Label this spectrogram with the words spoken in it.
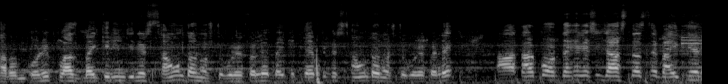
ধারণ করে প্লাস বাইকের ইঞ্জিনের সাউন্ডটা নষ্ট করে ফেলে বাইকের ট্যাপেটের সাউন্ডটা নষ্ট করে ফেলে। তারপর দেখা গেছে যে আস্তে আস্তে বাইকের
